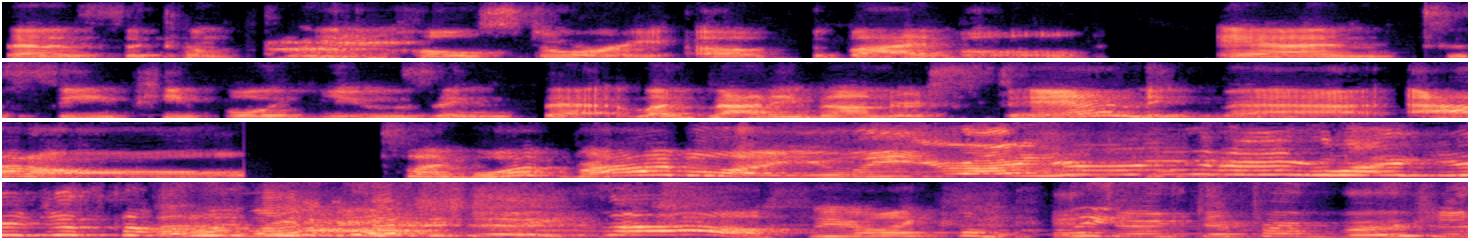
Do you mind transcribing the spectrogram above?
That is the complete whole story of the Bible. And to see people using that, like not even understanding that at all. It's like, what Bible are you reading? Are you reading? Like you're just completely making things up. You're like is there a different version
